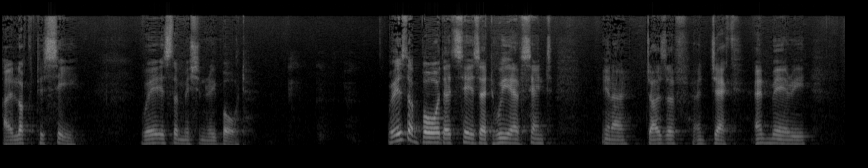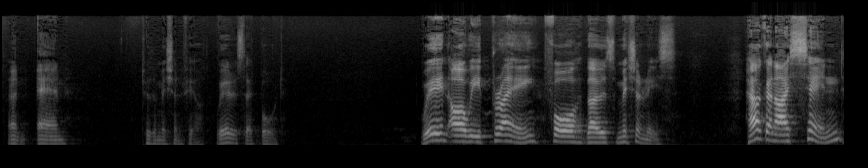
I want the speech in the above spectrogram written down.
I look to see where is the missionary board? Where is the board that says that we have sent, you know, Joseph and Jack and Mary and Anne to the mission field? Where is that board? When are we praying for those missionaries? How can I send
